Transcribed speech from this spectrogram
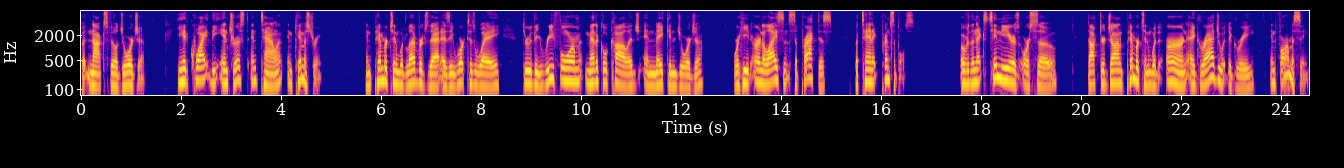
but Knoxville, Georgia. He had quite the interest and talent in chemistry, and Pemberton would leverage that as he worked his way through the Reform Medical College in Macon, Georgia, where he'd earn a license to practice botanic principles. Over the next 10 years or so, Dr. John Pemberton would earn a graduate degree in pharmacy.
